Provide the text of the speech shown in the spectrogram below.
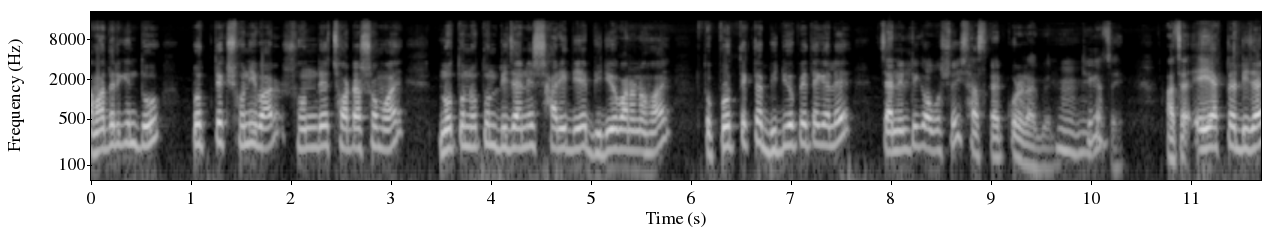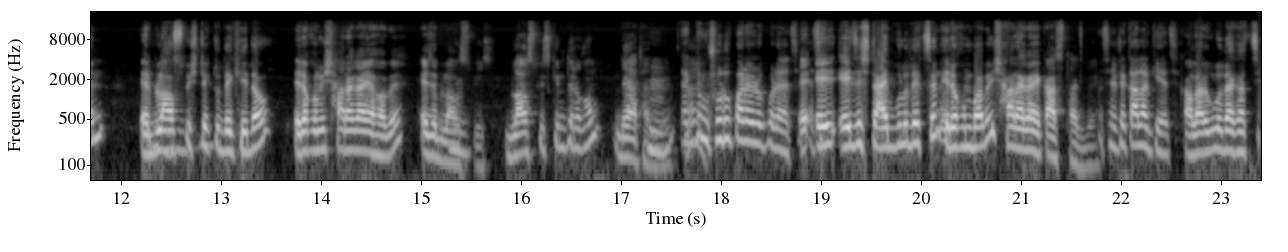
আমাদের কিন্তু প্রত্যেক শনিবার সন্ধ্যে ছটার সময় নতুন নতুন ডিজাইনের শাড়ি দিয়ে ভিডিও বানানো হয়। তো প্রত্যেকটা ভিডিও পেতে গেলে চ্যানেলটিকে অবশ্যই সাবস্ক্রাইব করে রাখবেন ঠিক আছে? আচ্ছা এই একটা ডিজাইন এর ব্লাউজ পিসটা একটু দেখিয়ে দাও। এরকমই সারা গায়ে হবে। এই যে ব্লাউজ পিস ব্লাউজ পিস কিন্তু এরকম দেয়া থাকবে। একদম সরু পাড়ের উপরে আছে। এই এই যে স্টাইপগুলো দেখছেন এরকম ভাবেই সারা গায়ে কাজ থাকবে। আচ্ছা এটা কালার কি আছে? কালারগুলো দেখাচ্ছি।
